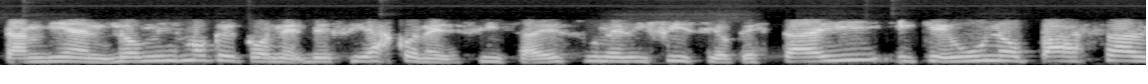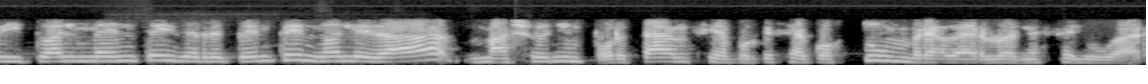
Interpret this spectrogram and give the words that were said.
También, lo mismo que con el- decías con el CISA, es un edificio que está ahí y que uno pasa habitualmente y de repente no le da mayor importancia porque se acostumbra a verlo en ese lugar.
